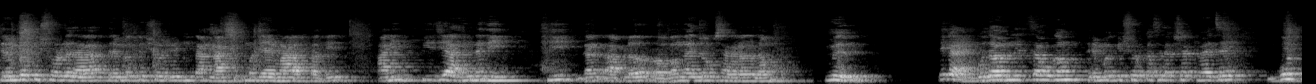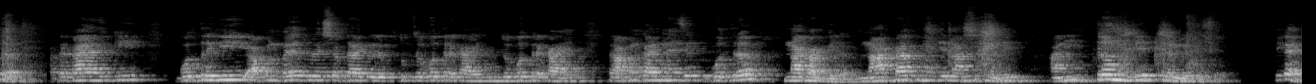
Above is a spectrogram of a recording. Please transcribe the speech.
त्र्यंबकेश्वरला झाला. त्र्यंबकेश्वर हे ठिकाण नाशिकमध्ये आहे महाराष्ट्रातील. आणि ती जी आहे नदी ही आपलं बंगालच्या उपसागराला जाऊन मिळते. ठीक आहे? गोदावरी नदीचा उगम त्र्यंबकेश्वर कसं लक्षात ठेवायचंय गोत्र. आता काय आहे की गोत्र ही आपण बऱ्याच वेळेस शब्द ऐकले तुमचं गोत्र काय आहे? तुमचं गोत्र काय आहे? तर आपण काय म्हणायचं गोत्र नाकात गेलं. नाकात म्हणजे नाशिकमध्ये आणि त्र म्हणजे त्र्यंबकेश्वर. ठीक आहे?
